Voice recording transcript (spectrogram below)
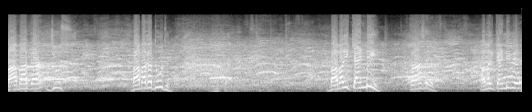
बाबा का जूस बाबा का दूध। बाबा की कैंडी कहाँ से? बाबा की कैंडी भी है।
